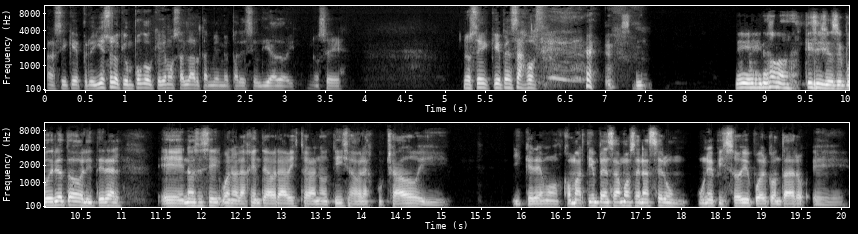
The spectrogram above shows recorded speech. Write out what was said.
Así que, pero y eso es lo que un poco queremos hablar también, me parece, el día de hoy. No sé, no sé qué pensás vos. Sí. no, qué sé yo, se pudrió todo literal. Eh, no sé si, bueno, la gente habrá visto la noticia, habrá escuchado y, queremos, con Martín pensamos en hacer un, episodio y poder contar eh,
